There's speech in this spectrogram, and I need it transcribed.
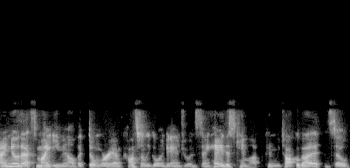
I know that's my email, but don't worry, I'm constantly going to Andrew and saying, hey, this came up, can we talk about it? So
